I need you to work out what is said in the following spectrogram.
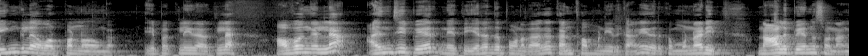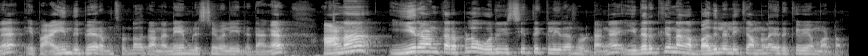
விங்கில் ஒர்க் பண்ணவங்க. இப்போ கிளியராக இருக்குல்ல? அவங்களில் அஞ்சு பேர் நேற்று இறந்து போனதாக கன்ஃபார்ம் பண்ணியிருக்காங்க. இதற்கு முன்னாடி நாலு பேர்னு சொன்னாங்க. இப்போ ஐந்து பேர் அப்படின்னு சொல்லிட்டு அதுக்கான நேம் லிஸ்ட்டு வெளியிட்டுட்டாங்க. ஆனால் ஈரான் தரப்பில் ஒரு விஷயத்தை கிளியராக சொல்லிட்டாங்க. இதற்கு நாங்கள் பதில் அளிக்காமலாம் இருக்கவே மாட்டோம்.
